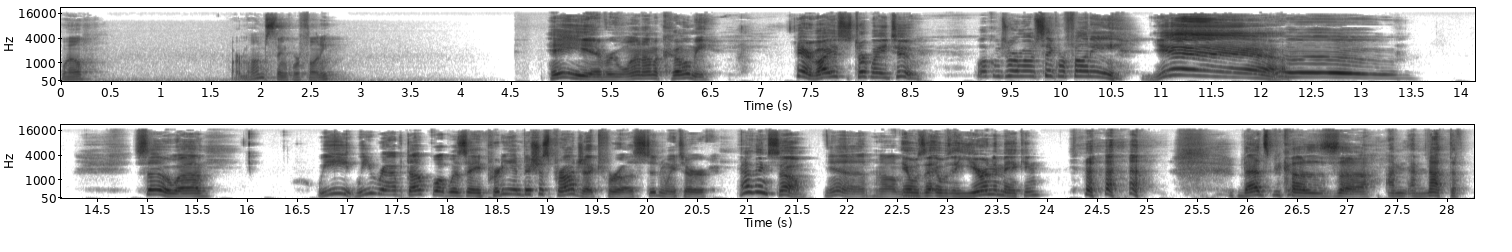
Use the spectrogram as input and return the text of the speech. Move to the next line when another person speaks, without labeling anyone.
Well, our moms think we're funny.
Hey everyone, I'm a Comey.
Hey everybody, this is Turk82.
Welcome to our moms think we're funny.
Yeah!
Whoa. So, uh, we we wrapped up what was a pretty ambitious project for us, didn't we, Turk?
I think so.
Yeah. Um,
It was a, it was a year in the making.
That's because uh, I'm I'm not the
